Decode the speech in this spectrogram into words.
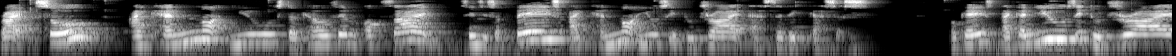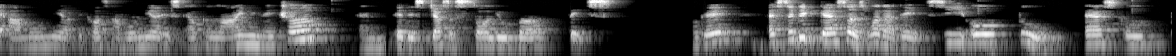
Right, so I cannot use the calcium oxide since it's a base, I cannot use it to dry acidic gases. Okay, I can use it to dry ammonia because ammonia is alkaline in nature and it is just a soluble base. Okay, acidic gases, what are they? CO2, SO2,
